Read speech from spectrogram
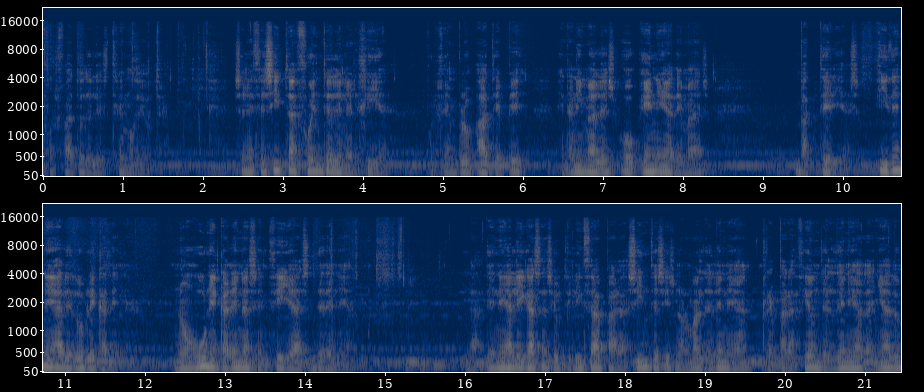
fosfato del extremo de otra. Se necesita fuente de energía, por ejemplo ATP en animales o N además bacterias, y DNA de doble cadena, no une cadenas sencillas de DNA. DNA ligasa se utiliza para síntesis normal de DNA, reparación del DNA dañado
